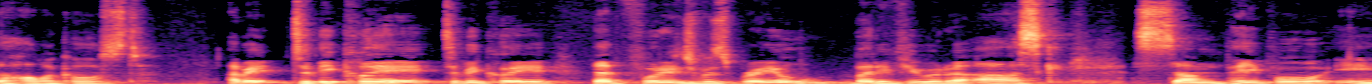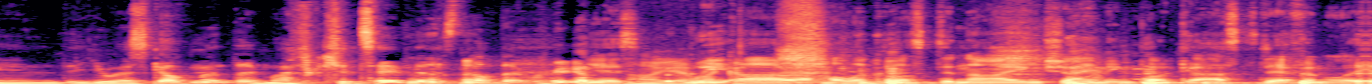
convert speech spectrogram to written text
the Holocaust. I mean, to be clear, to be clear, that footage was real. But if you were to ask some people in the U.S. government, they might contend that it's not that real. yes, Oh, yeah, we are a Holocaust denying, shaming podcast. Definitely,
